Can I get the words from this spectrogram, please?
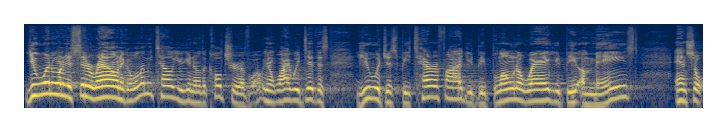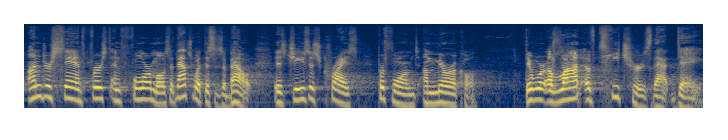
You wouldn't want to just sit around and go, "Well, let me tell you, you know, the culture of you know why we did this." You would just be terrified, you'd be blown away, you'd be amazed. And so understand first and foremost that that's what this is about is Jesus Christ performed a miracle. There were a lot of teachers that day.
